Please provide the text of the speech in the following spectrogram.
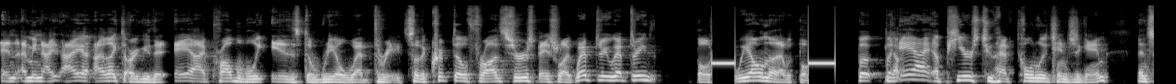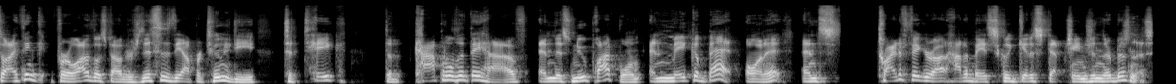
and I mean, I, I, I like to argue that AI probably is the real Web three. So the crypto fraudsters basically like Web three, Web three, bullshit. We all know that was bull. But but yep. AI appears to have totally changed the game. And so I think for a lot of those founders, this is the opportunity to take the capital that they have and this new platform and make a bet on it and s- try to figure out how to basically get a step change in their business.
